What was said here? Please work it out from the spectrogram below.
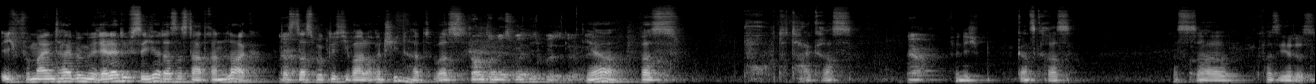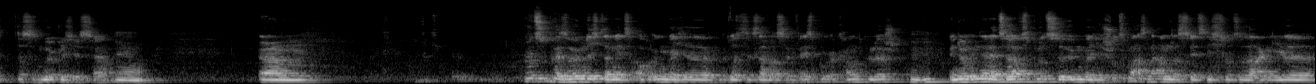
ich für meinen Teil bin mir relativ sicher, dass es daran lag, dass ja. das wirklich die Wahl auch entschieden hat. Was, Trump dann jetzt vielleicht nicht Präsident. Ja, was boah, total krass. Ja. Finde ich ganz krass, was da passiert ist. Dass es möglich ist, ja. ja. Ähm, Benutzt du persönlich dann jetzt auch irgendwelche, du hast jetzt gesagt, du hast deinen Facebook-Account gelöscht. Mhm. Wenn du im Internet surfst, benutzt du irgendwelche Schutzmaßnahmen, dass du jetzt nicht sozusagen jede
